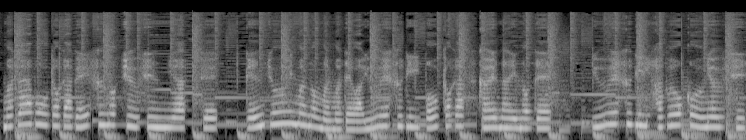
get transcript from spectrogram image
マザーボードがベースの中心にあって、現状今のままでは USB ポートが使えないので、USB ハブを購入し、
